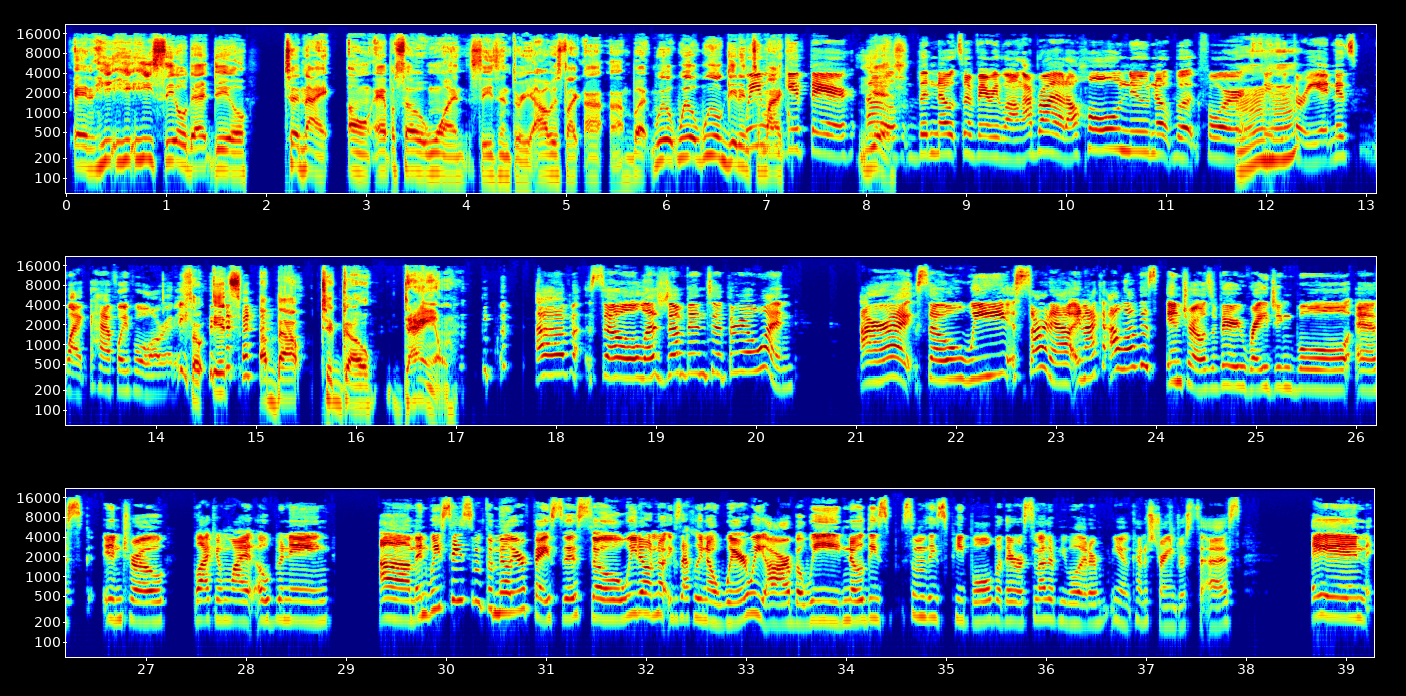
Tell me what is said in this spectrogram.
and he he he sealed that deal tonight on episode one, season three. I was like, uh, uh But we'll we'll we'll get into we will Michael. get there. Yes. Oh, the notes are very long. I brought out a whole new notebook for Mhm. season three, and it's like halfway full already. so it's about to go down. Um, so let's jump into 301. All right, so we start out, and I, I love this intro. It's a very Raging Bull esque intro, black and white opening. Um, and we see some familiar faces, so we don't know exactly know where we are, but we know these some of these people, but there are some other people that are you know kind of strangers to us. And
